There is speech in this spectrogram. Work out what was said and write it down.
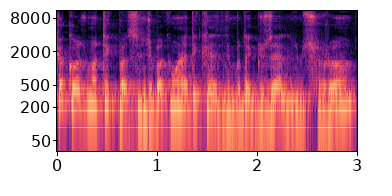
Kök ozmotik basıncı bakın buna dikkat edin bu da güzel bir soru.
